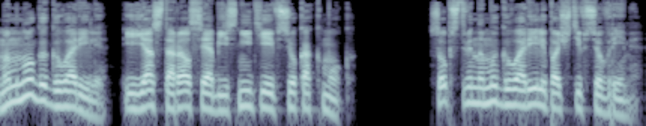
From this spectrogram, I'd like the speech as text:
Мы много говорили, и я старался объяснить ей все как мог. Собственно, мы говорили почти все время.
